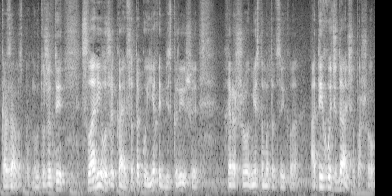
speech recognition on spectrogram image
казалось бы, ну вот уже ты словил уже кайф, что такое ехать без крыши, хорошо, вместо мотоцикла, а ты хочешь дальше пошел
